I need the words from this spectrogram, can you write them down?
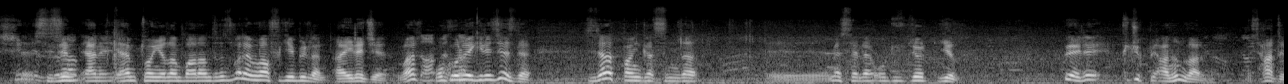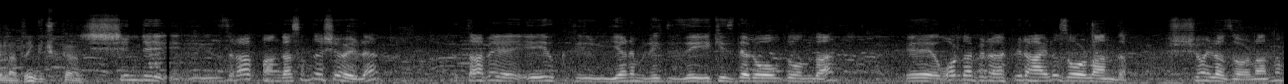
Şimdi e, sizin Ziraat- yani hem Tonya'dan bağlandığınız var hem Vakfı Kebir'le ailece var. Tabii, o konuya tabii. gireceğiz de Ziraat Bankası'nda e, mesela 34 yıl böyle küçük bir anın var mı? Hatırladığın küçük bir an. Şimdi e, Ziraat Bankası'nda şöyle, tabii ilk yerim ikizleri olduğundan e, orada bir, bir hayli zorlandım. Şöyle zorlandım,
